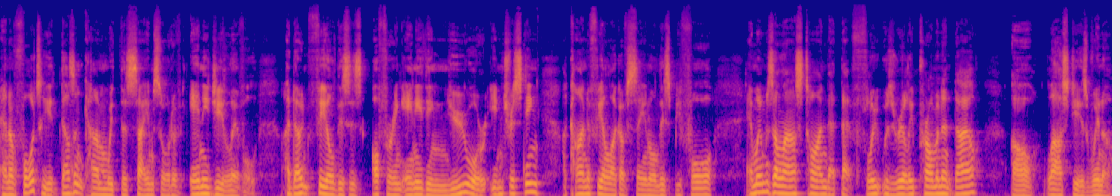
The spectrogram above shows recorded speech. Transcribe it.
And unfortunately, it doesn't come with the same sort of energy level. I don't feel this is offering anything new or interesting. I kind of feel like I've seen all this before. And when was the last time that that flute was really prominent, Dale? Oh, last year's winner.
